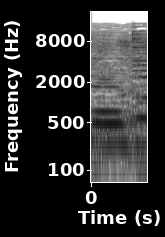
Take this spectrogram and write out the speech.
Christian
